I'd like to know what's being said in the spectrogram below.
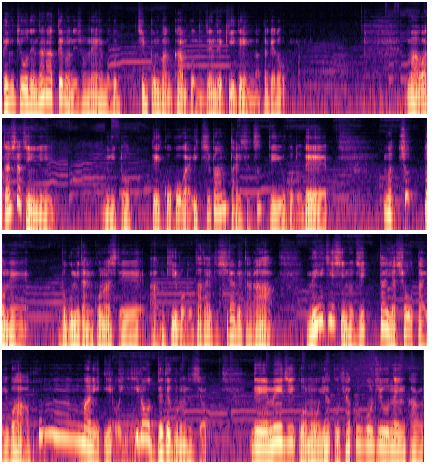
勉強で習ってるんでしょうね。僕ちんぷんぱんかんぷんで全然聞いてへんかったけど。まあ私たちににとってここが一番大切っていうことで、まあちょっとね、僕みたいにこなしてあのキーボードを叩いて調べたら、明治維新の実態や正体はほんまにいろいろ出てくるんですよ。で、明治以降の約150年間、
